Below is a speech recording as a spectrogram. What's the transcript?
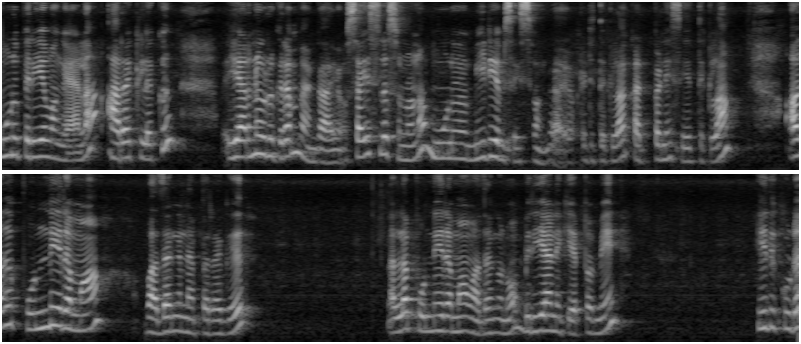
மூணு பெரிய வெங்காயம்லாம் அரை கிலோக்கு இரநூறு கிராம் வெங்காயம். சைஸில் சொன்னோன்னா மூணு மீடியம் சைஸ் வெங்காயம். எடுத்துக்கலாம் கட் பண்ணி சேர்த்துக்கலாம். அது பொன்னிறமாக வதங்கின பிறகு நல்லா பொன்னிறமாக வதங்கணும் பிரியாணிக்கு எப்போவுமே. இது கூட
